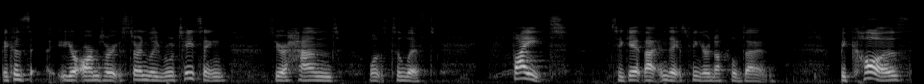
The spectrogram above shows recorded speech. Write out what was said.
because your arms are externally rotating, so your hand wants to lift. Fight to get that index finger knuckle down because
